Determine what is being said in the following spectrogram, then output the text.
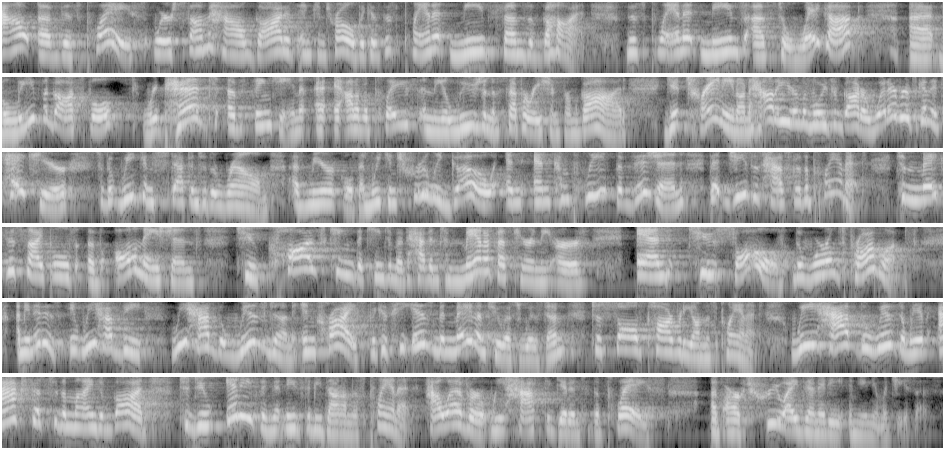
out of this place where somehow God is in control because this planet needs sons of God. This planet needs us to wake up, uh, believe the gospel, repent of thinking uh, out of a place in the illusion of separation from God, get training on how to hear the voice of God or whatever it's going to take here so that we can step into the realm of miracles and we can truly go and, and complete the vision that Jesus has for the planet to make disciples of all nations nations to cause king, the kingdom of heaven to manifest here in the earth and to solve the world's problems. I mean, it is, it, we have the, we have the wisdom in Christ because he has been made unto us wisdom to solve poverty on this planet. We have the wisdom. We have access to the mind of God to do anything that needs to be done on this planet. However, we have to get into the place of our true identity and union with Jesus.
